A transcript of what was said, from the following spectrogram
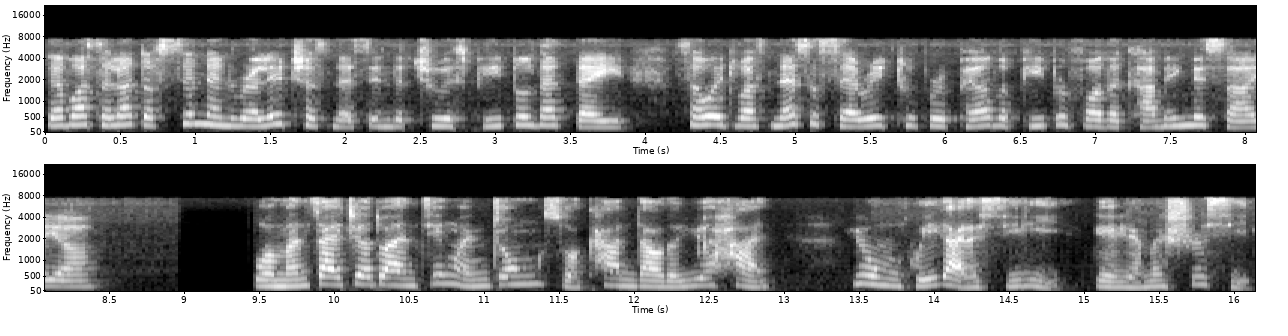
There was a lot of sin and religiousness in the Jewish people that day, so it was necessary to prepare the people for the coming Messiah. 我们在这段经文中所看到的约翰，用悔改的洗礼给人们施洗，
